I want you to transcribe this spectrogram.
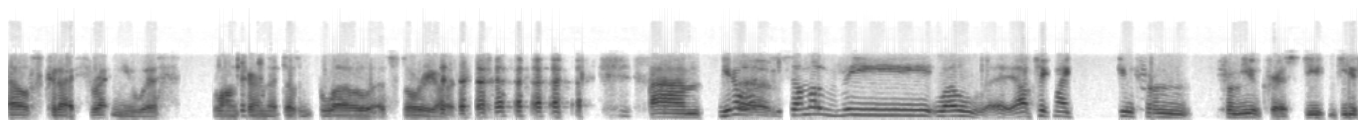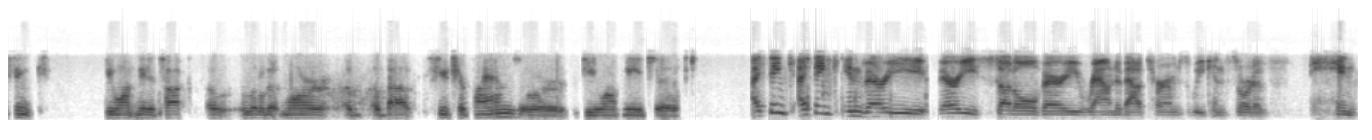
else could I threaten you with long term that doesn't blow a story arc? um, you know what? Um, Some of the well, uh, I'll take my cue from from you, Chris. Do you, do you think do you want me to talk a, a little bit more ab- about future plans, or do you want me to? I think I think in very very subtle, very roundabout terms, we can sort of hint.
